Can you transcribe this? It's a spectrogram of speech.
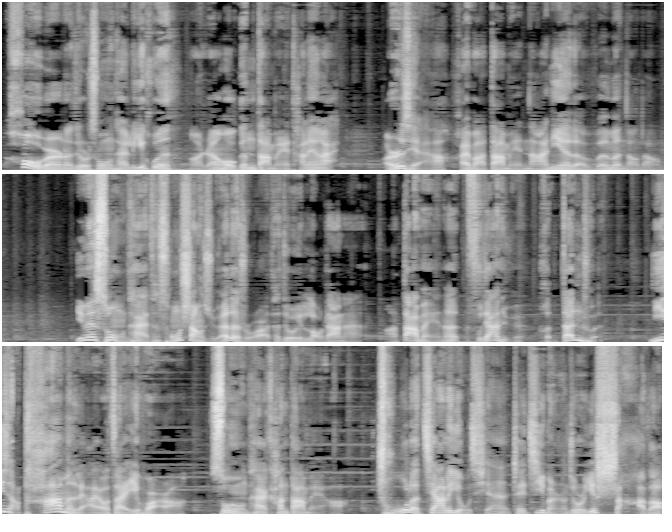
后边呢就是宋永泰离婚啊，然后跟大美谈恋爱。而且啊，还把大美拿捏的稳稳当当的，因为宋永泰他从上学的时候啊，他就一老渣男啊。大美呢，富家女，很单纯。你想他们俩要在一块儿啊，宋永泰看大美啊，除了家里有钱，这基本上就是一傻子，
